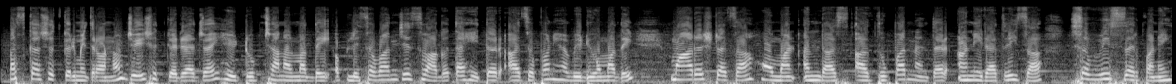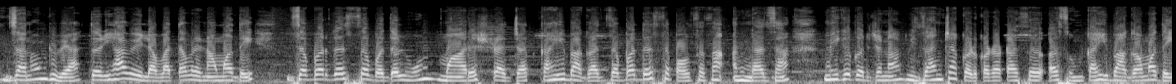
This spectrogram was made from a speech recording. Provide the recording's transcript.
नमस्कार शेतकरी मित्रांनो जय शेतकरी राजा. हे यूट्यूब चॅनलमध्ये आपले सर्वांचे स्वागत आहे. तर आज आपण ह्या व्हिडिओमध्ये महाराष्ट्राचा हवामान अंदाज आज दुपारनंतर आणि रात्रीचा सविस्तरपणे जाणून घेऊया. तर ह्या वेळेला वातावरणामध्ये जबरदस्त बदल होऊन महाराष्ट्र राज्यात काही भागात जबरदस्त पावसाचा अंदाजा मेघगर्जना विजांच्या कडकडाटासह असून काही भागामध्ये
